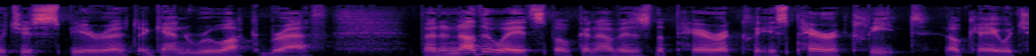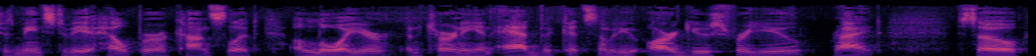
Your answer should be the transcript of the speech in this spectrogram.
which is spirit, again, ruach, breath. But another way it's spoken of is the paraclete, is paraclete, okay, which is, means to be a helper, a consulate, a lawyer, an attorney, an advocate, somebody who argues for you, right? So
